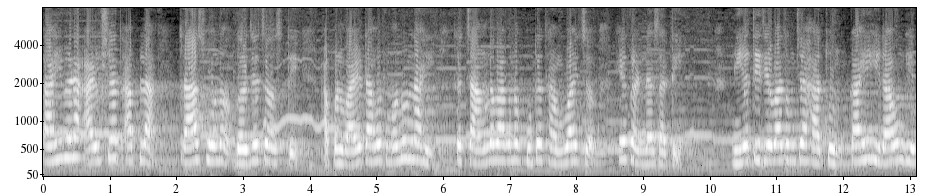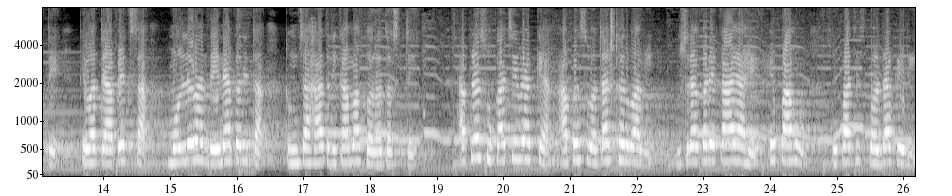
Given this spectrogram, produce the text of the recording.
काही वेळा आयुष्यात आपला त्रास होणं गरजेचं असते. आपण वाईट आहोत म्हणून नाही तर चांगलं वागणं कुठं थांबवायचं हे कळण्यासाठी. नियती जेव्हा तुमच्या हातून काही हिरावून घेते तेव्हा त्यापेक्षा मौल्यवान देण्याकरिता तुमचा हात रिकामा करत असते. आपल्या सुखाची व्याख्या आपण स्वतःच ठरवावी. दुसऱ्याकडे काय आहे हे पाहून सुखाची स्पर्धा केली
